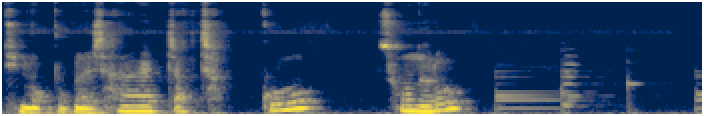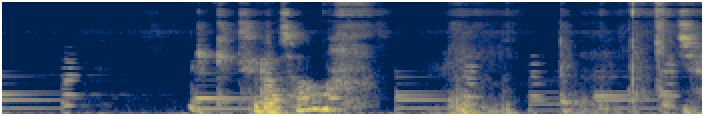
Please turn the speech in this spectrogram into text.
뒷목 부분을 살짝 잡고 손으로 이렇게 들어서. 자,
